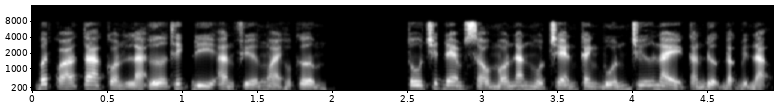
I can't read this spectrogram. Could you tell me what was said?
bất quá ta còn là ưa thích đi ăn phía ngoài hộp cơm. Tô chết đem sáu món ăn một chén canh bốn chữ này cắn được đặc biệt nặng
